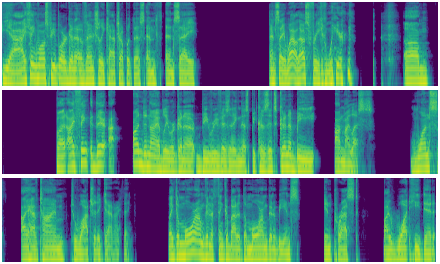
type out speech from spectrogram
yeah, I think most people are going to eventually catch up with this and and say and say, "Wow, that was freaking weird." um but I think there uh, undeniably we're going to be revisiting this because it's going to be on my lists. Once I have time to watch it again, I think. Like the more I'm going to think about it, the more I'm going to be ins- impressed by what he did.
